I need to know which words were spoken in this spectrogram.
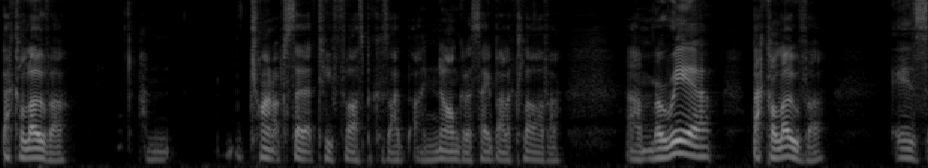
Bakalova, I'm trying not to say that too fast because I, I know I'm going to say balaclava. Um, Maria Bakalova is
